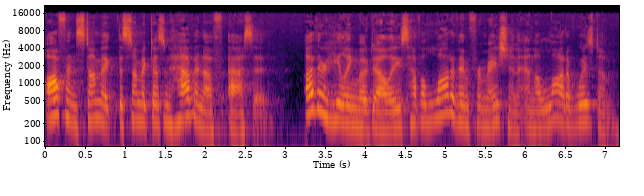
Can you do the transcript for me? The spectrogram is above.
Often stomach, the stomach doesn't have enough acid. Other healing modalities have a lot of information and a lot of wisdom.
